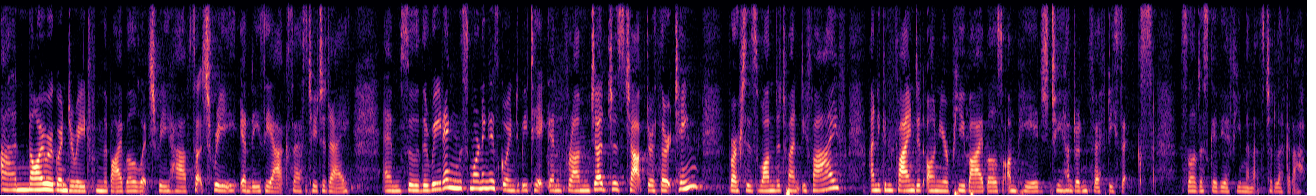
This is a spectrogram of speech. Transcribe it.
And now we're going to read from the Bible, which we have such free and easy access to today. Um, so the reading this morning is going to be taken from Judges chapter 13, verses 1 to 25, and you can find it on your Pew Bibles on page 256. So I'll just give you a few minutes to look it up.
